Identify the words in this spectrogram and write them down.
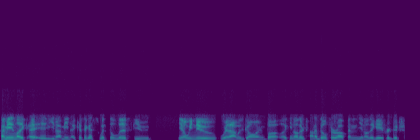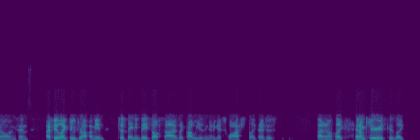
I mean, like it, you know, I mean, because I guess with the Liv feud, you know, we knew where that was going. But like you know, they're trying to build her up, and you know, they gave her good showings, and I feel like Doudrop. I mean, just maybe based off size, like probably isn't going to get squashed. Like that just, I don't know. Like, and I'm curious because like,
